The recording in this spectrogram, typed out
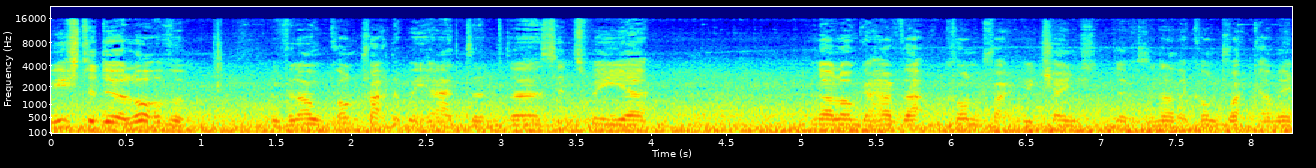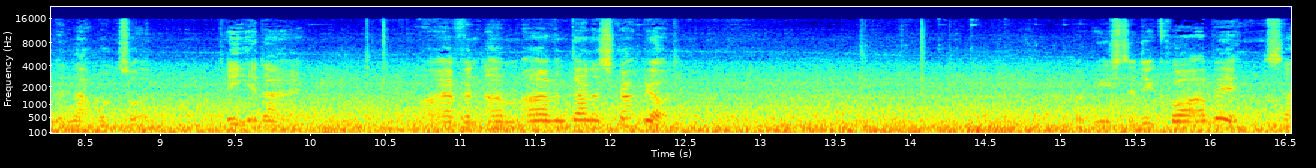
we used to do a lot of them with an old contract that we had, and uh, since we uh, no longer have that contract, we changed. There was another contract come in, and that one sort of petered out. I haven't um, I haven't done a scrapyard, we used to do quite a bit. So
